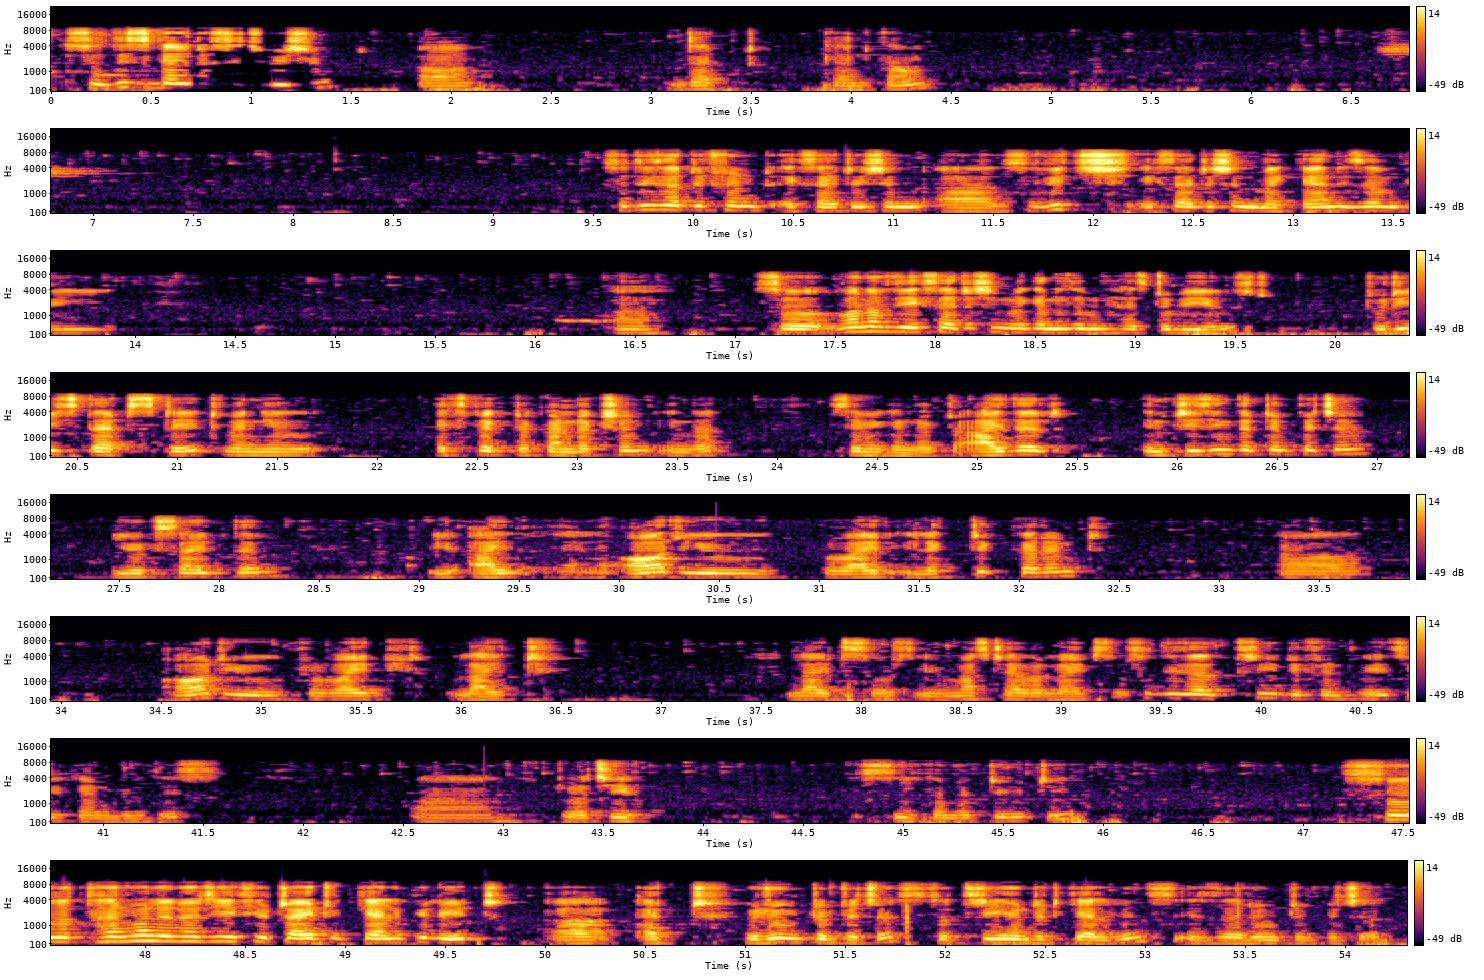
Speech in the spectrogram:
so this kind of situation uh, that can come so these are different excitation uh, so which excitation mechanism we uh, so one of the excitation mechanism has to be used to reach that state when you expect a conduction in the semiconductor. Either increasing the temperature you excite them you, I, or you provide electric current uh, or you provide light light source. You must have a light source. So these are three different ways you can do this. Uh, to achieve C conductivity. So the thermal energy if you try to calculate uh, at room temperature so 300 kelvins is the room temperature.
